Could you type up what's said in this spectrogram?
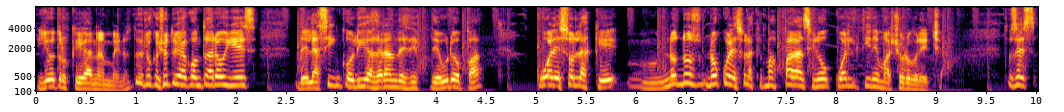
y otros que ganan menos. Entonces lo que yo te voy a contar hoy es de las cinco ligas grandes de, de Europa, cuáles son las que, mm, no, no, no cuáles son las que más pagan, sino cuál tiene mayor brecha. Entonces,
